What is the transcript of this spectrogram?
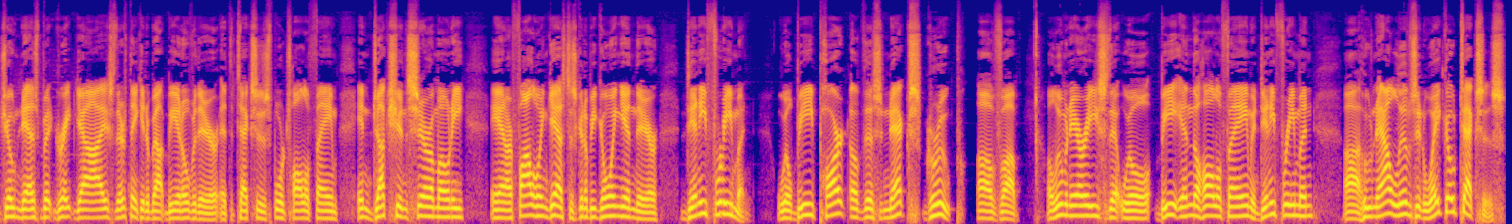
Joe Nesbitt, great guys. They're thinking about being over there at the Texas Sports Hall of Fame induction ceremony. And our following guest is going to be going in there. Denne Freeman will be part of this next group of uh, luminaries that will be in the Hall of Fame. And Denne Freeman, uh, who now lives in Waco, Texas,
